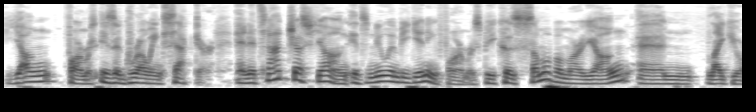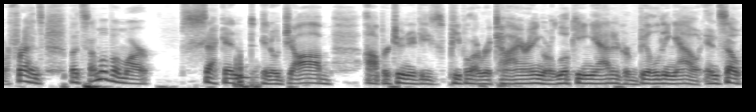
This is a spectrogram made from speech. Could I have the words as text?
young farmers is a growing sector. And it's not just young, it's new and beginning farmers because some of them are young and like your friends, but some of them are second, you know, job opportunities. People are retiring or looking at it or building out. And so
